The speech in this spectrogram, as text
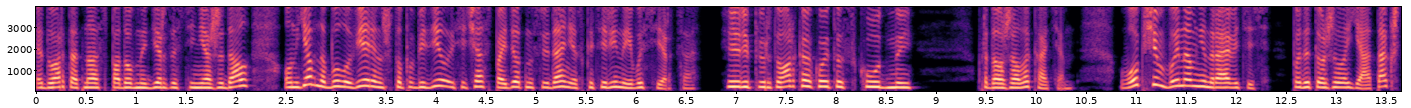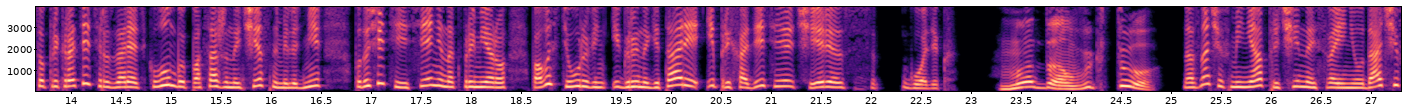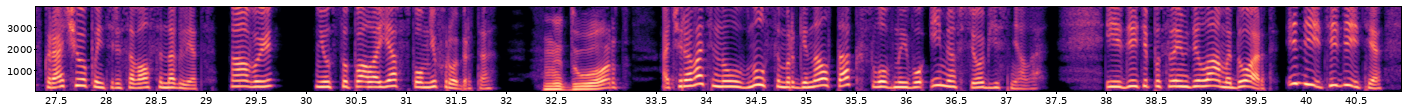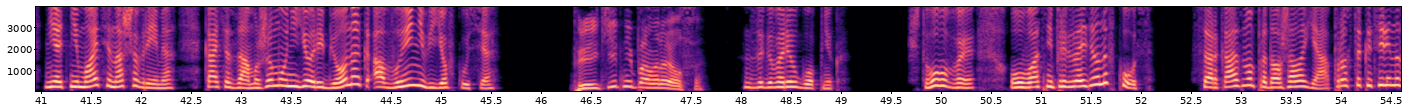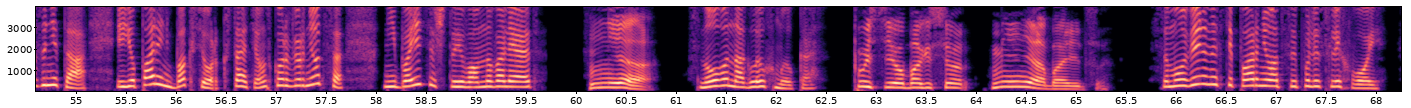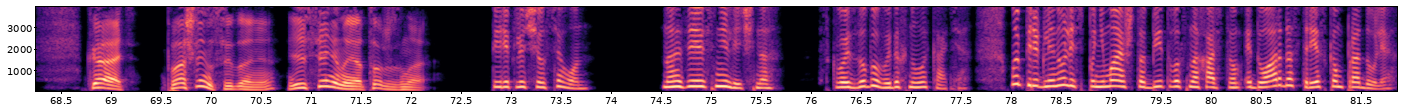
Эдуард от нас подобной дерзости не ожидал. Он явно был уверен, что победил и сейчас пойдет на свидание с Катериной его сердца. И репертуар какой-то скудный, продолжала Катя. В общем, вы нам не нравитесь подытожила я. Так что прекратите разорять клумбы, посаженные честными людьми, подучите Есенина, к примеру, повысьте уровень игры на гитаре и приходите через годик. «Мадам, вы кто?» Назначив меня причиной своей неудачи, вкрадчиво поинтересовался наглец. «А вы?» – не уступала я, вспомнив Роберта. «Эдуард?» Очаровательно улыбнулся маргинал так, словно его имя все объясняло. «Идите по своим делам, Эдуард. Идите, идите. Не отнимайте наше время. Катя замужем, у нее ребенок, а вы не в ее вкусе». «Прикид не понравился», — заговорил гопник. «Что вы? У вас непревзойденный вкус». Сарказмом продолжала я. «Просто Катерина занята. Ее парень боксер. Кстати, он скоро вернется. Не боитесь, что и вам наваляют?» «Не». Снова наглая ухмылка. «Пусть его боксер меня боится». Самоуверенности парню отсыпали с лихвой. «Кать, пошли на свидание. Есенина я тоже знаю». Переключился он. «Надеюсь, не лично». Сквозь зубы выдохнула Катя. Мы переглянулись, понимая, что битву с нахальством Эдуарда с треском продули.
